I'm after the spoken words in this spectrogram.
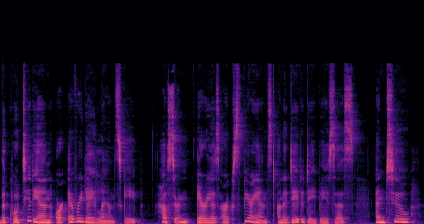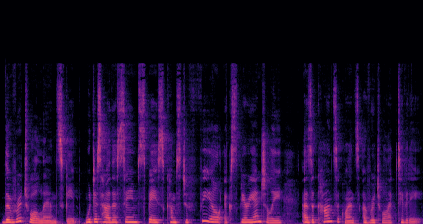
the quotidian or everyday landscape, how certain areas are experienced on a day to day basis, and two, the ritual landscape, which is how the same space comes to feel experientially as a consequence of ritual activity.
